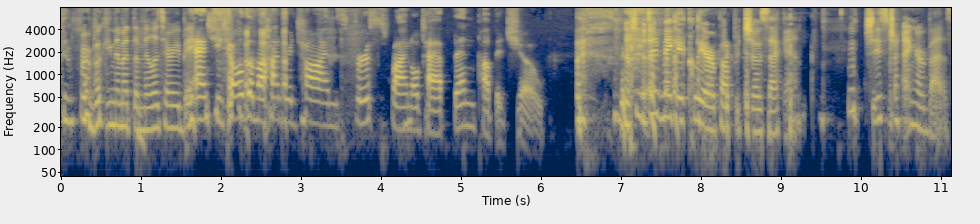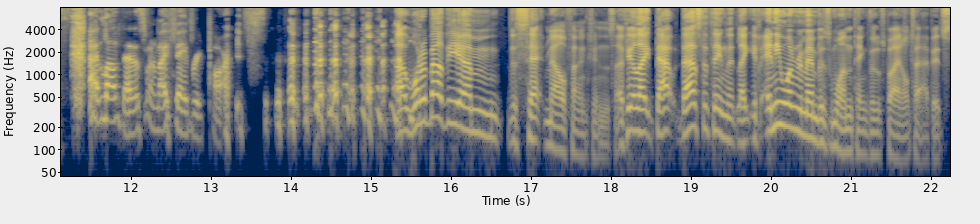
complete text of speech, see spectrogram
for booking them at the military base. And she told them a hundred times: first Spinal Tap, then Puppet Show. she did make it clear: Puppet Show second. She's trying her best. I love that. It's one of my favorite parts. uh, what about the um the set malfunctions? I feel like that that's the thing that like if anyone remembers one thing from Spinal Tap, it's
